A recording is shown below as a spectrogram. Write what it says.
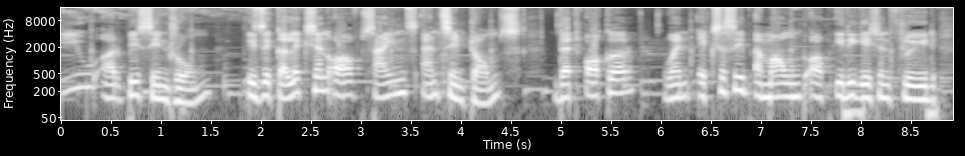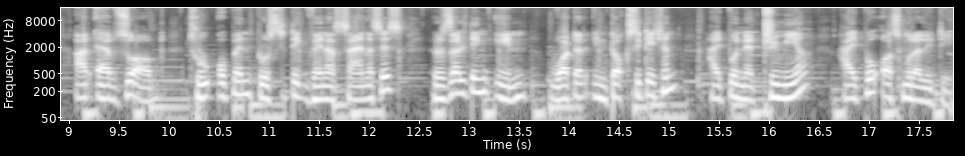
TURP syndrome is a collection of signs and symptoms that occur when excessive amount of irrigation fluid are absorbed through open prostatic venous sinuses resulting in water intoxication, hyponatremia, hypoosmolality.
